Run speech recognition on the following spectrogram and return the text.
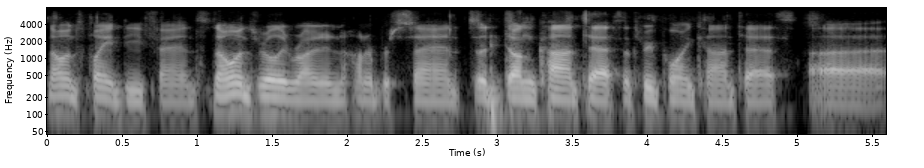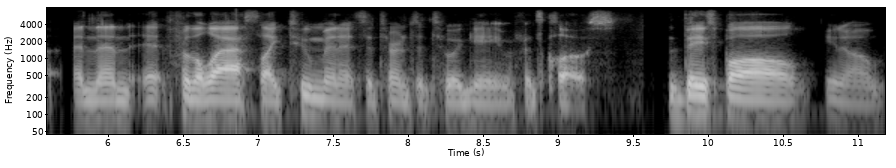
No one's playing defense. No one's really running 100%. It's a dunk contest, a three point contest. Uh, and then it, for the last like two minutes, it turns into a game if it's close baseball, you know,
